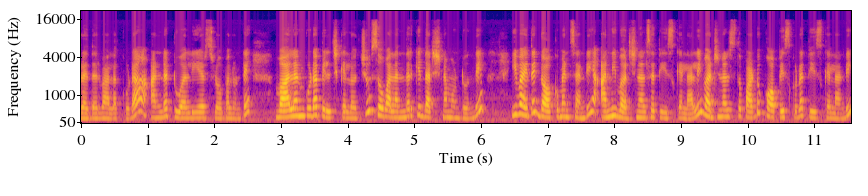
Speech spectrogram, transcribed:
బ్రదర్ వాళ్ళకు కూడా అండర్ ట్వెల్వ్ ఇయర్స్ లోపల ఉంటే వాళ్ళని కూడా పిలుచుకెళ్ళొచ్చు. సో వాళ్ళందరికీ దర్శనం ఉంటుంది. ఇవైతే డాక్యుమెంట్స్ అండి. అన్ని ఒరిజినల్సే తీసుకెళ్ళాలి. ఒరిజినల్స్తో పాటు కాపీస్ కూడా తీసుకెళ్ళండి.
